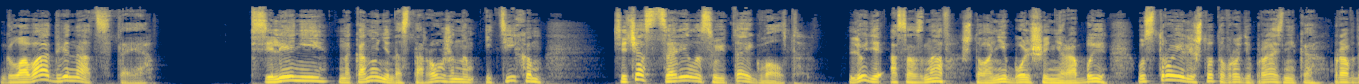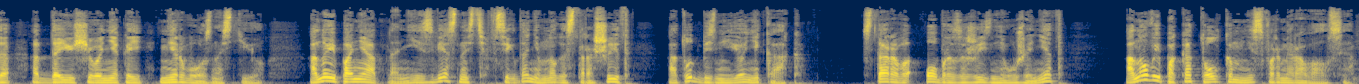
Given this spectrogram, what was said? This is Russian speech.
Глава двенадцатая. В селении, накануне настороженном и тихом, сейчас царила суета и гвалт. Люди, осознав, что они больше не рабы, устроили что-то вроде праздника, правда, отдающего некой нервозностью. Оно и понятно, неизвестность всегда немного страшит, а тут без нее никак. Старого образа жизни уже нет, а новый пока толком не сформировался.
